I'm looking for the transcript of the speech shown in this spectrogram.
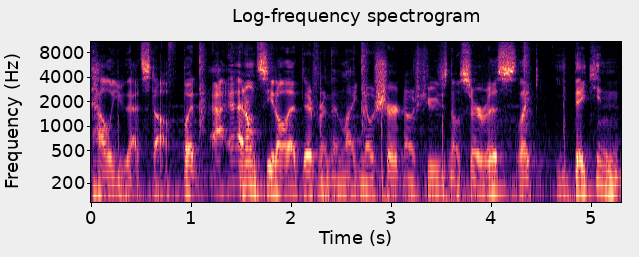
tell you that stuff, but I, I don't see it all that different than like no shirt, no shoes, no service. Like they can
